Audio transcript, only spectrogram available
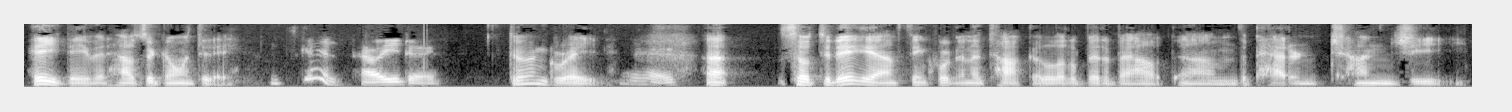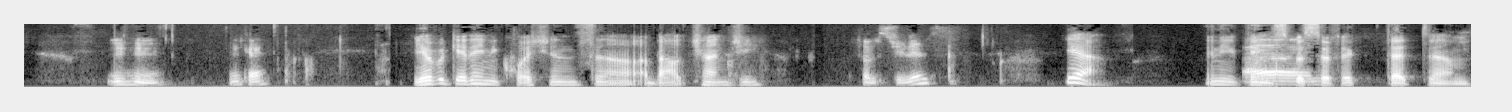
Hey, David, how's it going today? It's good. How are you doing? Doing great. Okay. Uh, so today, I think we're going to talk a little bit about um, the pattern Chunji. Mm-hmm. Okay. You ever get any questions uh, about Chunji From students? Yeah. Anything Um, specific that um,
